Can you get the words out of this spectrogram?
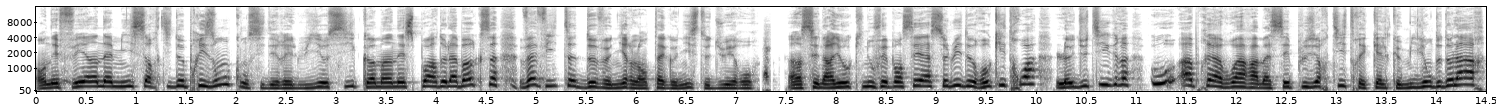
En effet, un ami sorti de prison, considéré lui aussi comme un espoir de la boxe, va vite devenir l'antagoniste du héros. Un scénario qui nous fait penser à celui de Rocky 3, l'œil du tigre, où, après avoir amassé plusieurs titres et quelques millions de dollars,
